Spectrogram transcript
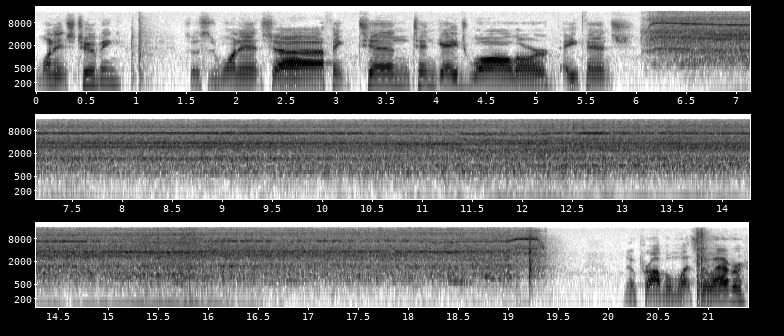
one inch tubing. So this is one inch, uh, I think 10, 10 gauge wall or eighth inch. No problem whatsoever.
